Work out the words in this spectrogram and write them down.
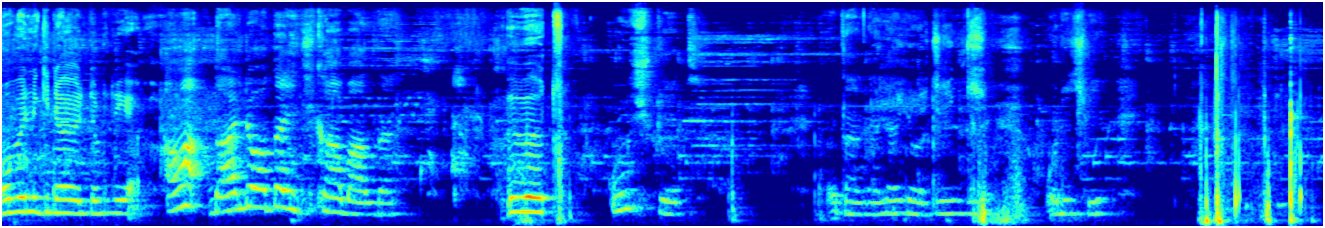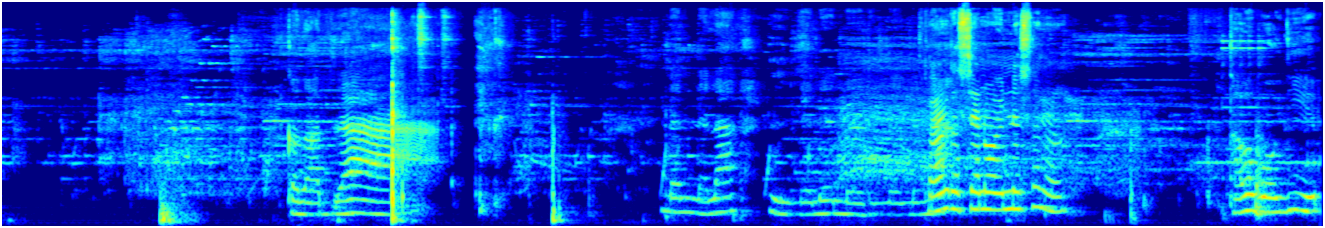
O beni yine öldürdü ya. Ama Darli o da intikam aldı. Evet. Onu şükret. Evet arkadaşlar 13 bin. Bu kadar da. Kanka sen oynasana. Tamam oynayayım.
